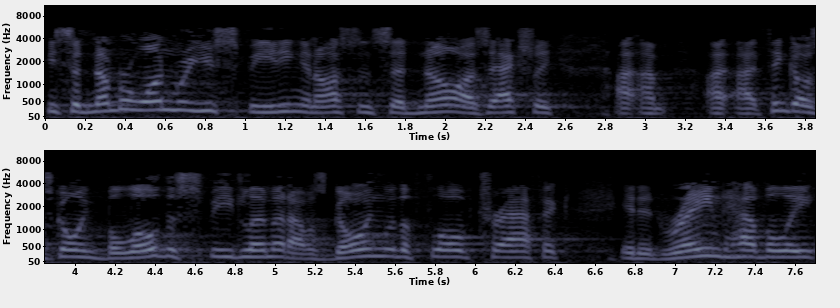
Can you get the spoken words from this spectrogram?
He said, Number one, were you speeding? And Austin said, No, I was actually, I, I, I think I was going below the speed limit. I was going with the flow of traffic. It had rained heavily,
